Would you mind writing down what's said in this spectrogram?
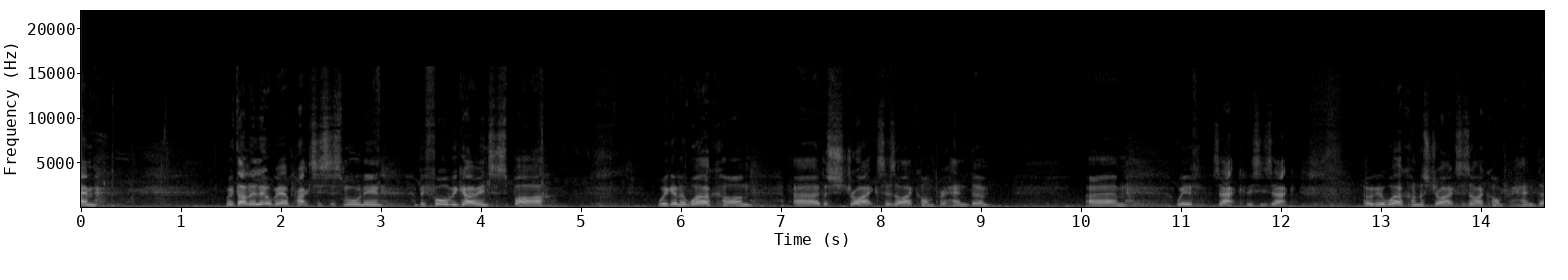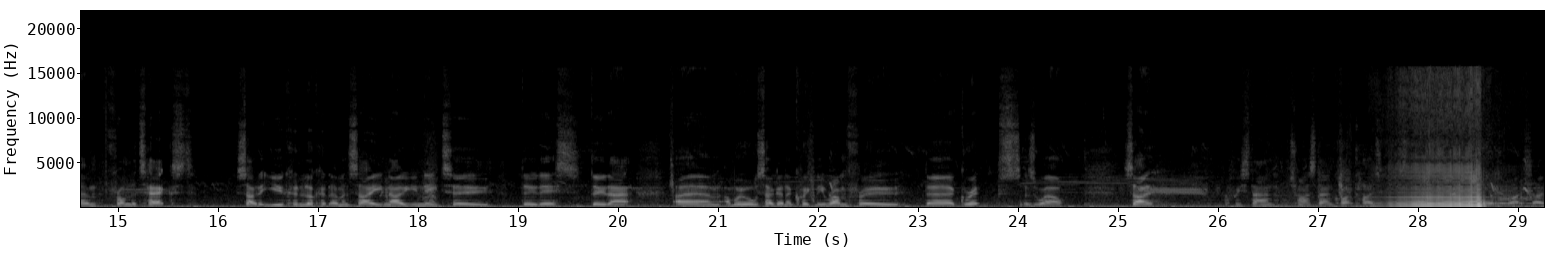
Um, we've done a little bit of practice this morning. Before we go into spar, we're going to work on uh, the strikes as I comprehend them um, with Zach. This is Zach. And we're going to work on the strikes as I comprehend them from the text so that you can look at them and say, no, you need to do this, do that. Um, and we're also going to quickly run through the grips as well. So, if we stand, try and stand quite close. Right, so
